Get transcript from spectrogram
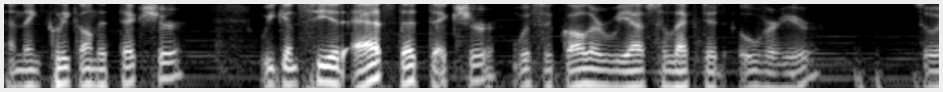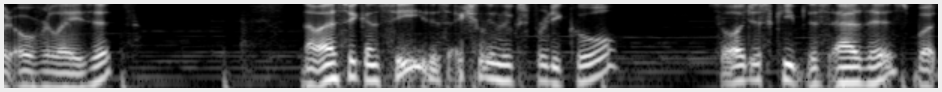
and then click on the texture, we can see it adds that texture with the color we have selected over here. So it overlays it. Now as you can see, this actually looks pretty cool. So I'll just keep this as is, but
